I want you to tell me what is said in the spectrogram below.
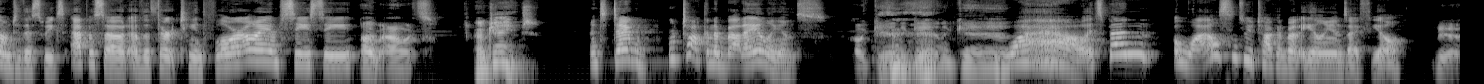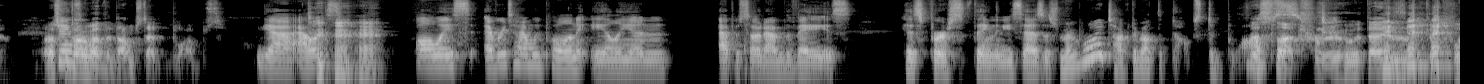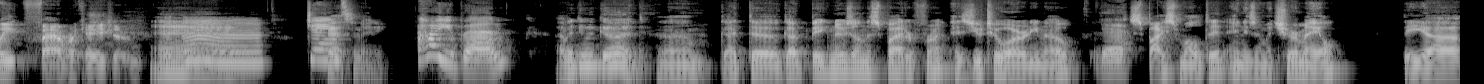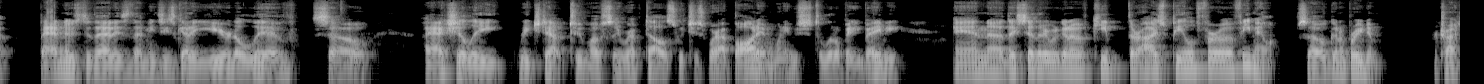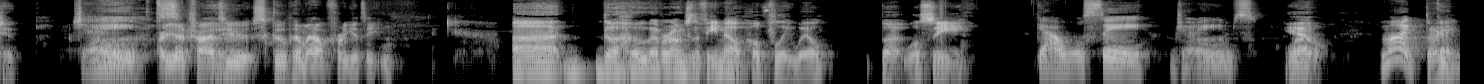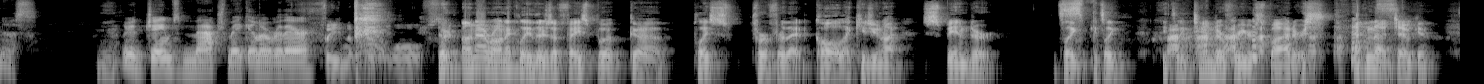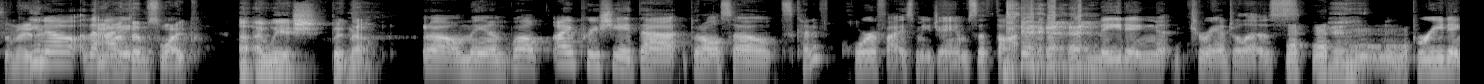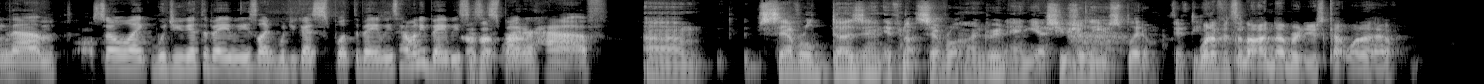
Welcome to this week's episode of the 13th Floor. I am Cece, I'm Alex. I'm James. and today we're, we're talking about aliens. Again, mm-hmm. again, again. Wow, it's been a while since we've talked about aliens, I feel. Yeah. I was James- talking about the Domstead blobs. Yeah, Alex always, every time we pull an alien episode out of the vase, his first thing that he says is, Remember when I talked about the Dobston blobs? That's not true. That is a complete fabrication. Mm-mm. James, fascinating. how you been? I've been doing good. Um, got uh, got big news on the spider front, as you two already know. Yeah. Spice molted and is a mature male. The uh, bad news to that is that means he's got a year to live. So I actually reached out to mostly reptiles, which is where I bought him when he was just a little bitty baby, and uh, they said that they were going to keep their eyes peeled for a female. So going to breed him or try to. James. Are you going to try to scoop him out before he gets eaten? Uh, the whoever owns the female hopefully will, but we'll see. Yeah, we'll see, James. Yeah. Well, My Thirty. goodness. Yeah. Look at James matchmaking over there. feeding them to the wolves. There, unironically, there's a Facebook uh, place for for that call. I kid you not, Spender. It's like it's like it's like Tinder for your spiders. I'm not joking. It's amazing. You know that Do you I let them swipe? I, I wish, but no. Oh man. Well, I appreciate that, but also this kind of horrifies me, James, the thought of mating tarantulas and breeding them. Awesome. So like would you get the babies? Like would you guys split the babies? How many babies How's does a that work? spider have? Um, several dozen, if not several hundred, and yes, usually you split them 50. What if it's an odd number? Do you just cut one in half?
